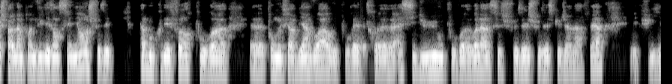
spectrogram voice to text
je parle d'un point de vue des enseignants, je faisais pas beaucoup d'efforts pour euh, pour me faire bien voir ou pour être assidu ou pour voilà, je je faisais ce que j'avais à faire et puis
